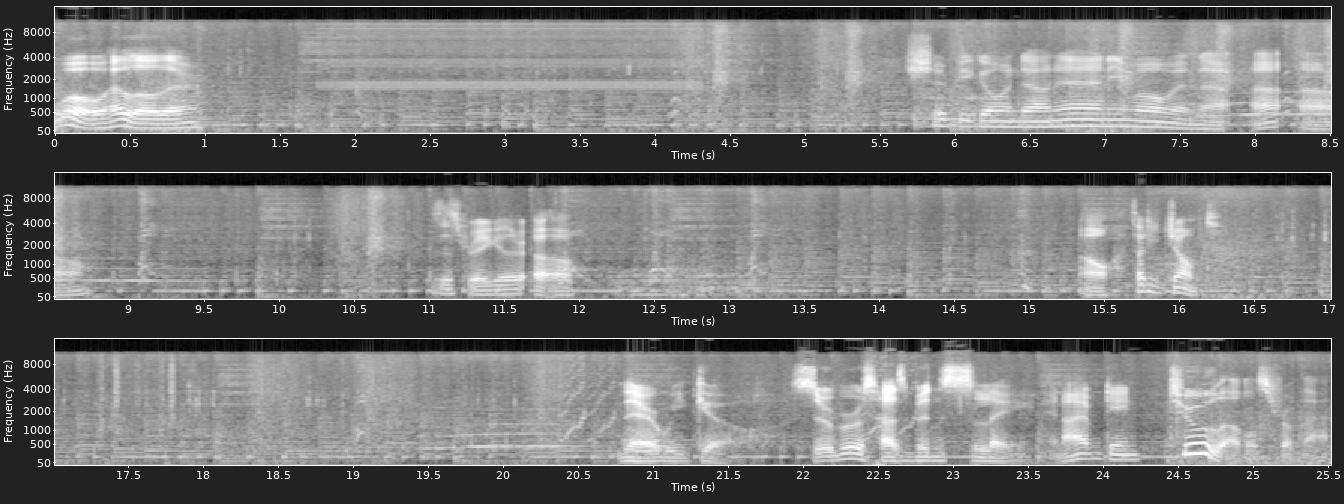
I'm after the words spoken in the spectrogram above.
Whoa, hello there. Should be going down any moment now. Uh-oh. Is this regular? Uh-oh. Oh, I thought he jumped. There we go. Cerberus has been slain, and I have gained two levels from that.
